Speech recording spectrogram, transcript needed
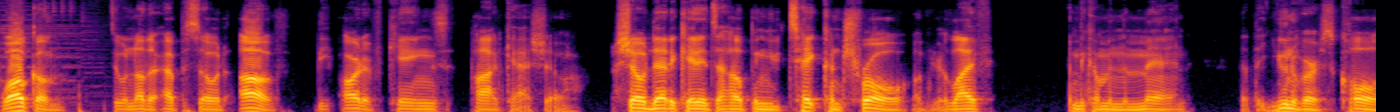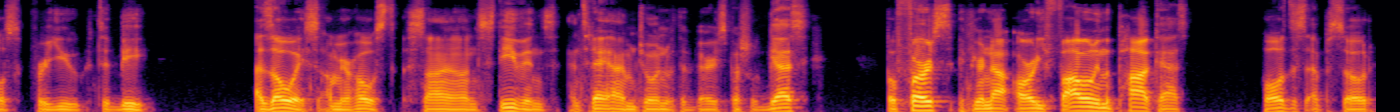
Welcome to another episode of the Art of Kings podcast show, a show dedicated to helping you take control of your life and becoming the man that the universe calls for you to be. As always, I'm your host, Tsion Stevens, and today I'm joined with a very special guest. But first, if you're not already following the podcast, pause this episode,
